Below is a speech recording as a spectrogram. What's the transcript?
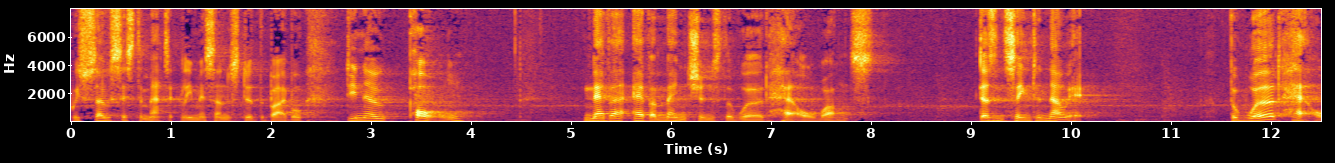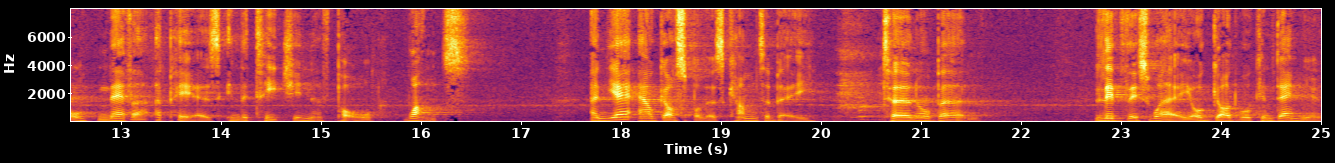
We've so systematically misunderstood the Bible. Do you know Paul never ever mentions the word hell once? Doesn't seem to know it. The word hell never appears in the teaching of Paul once. And yet our gospel has come to be turn or burn. Live this way or God will condemn you.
